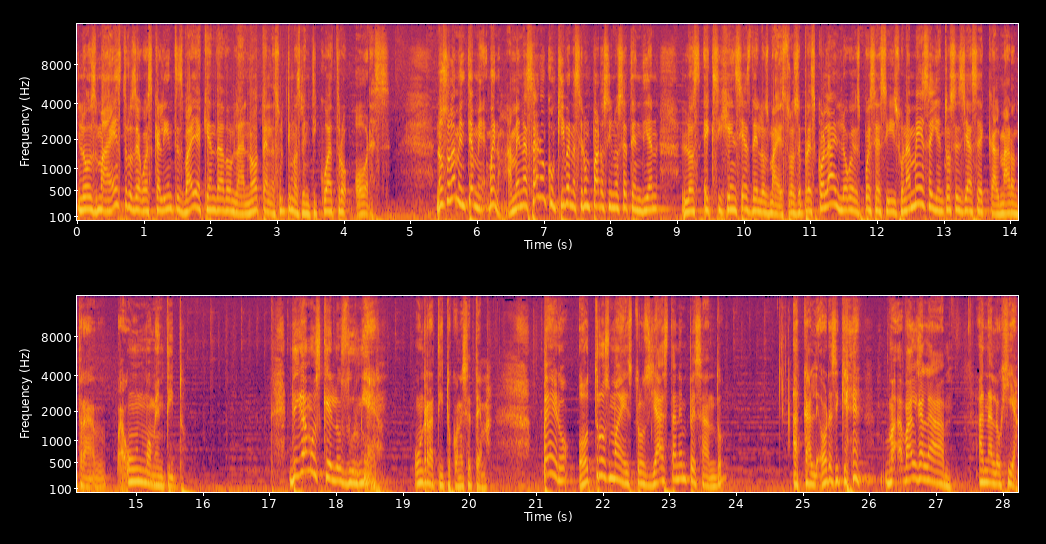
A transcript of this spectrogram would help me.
Los maestros de Aguascalientes, vaya que han dado la nota en las últimas 24 horas. No solamente, bueno, amenazaron con que iban a hacer un paro si no se atendían las exigencias de los maestros de preescolar y luego después se hizo una mesa y entonces ya se calmaron un momentito. Digamos que los durmieron un ratito con ese tema. Pero otros maestros ya están empezando ahora sí que valga la analogía,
